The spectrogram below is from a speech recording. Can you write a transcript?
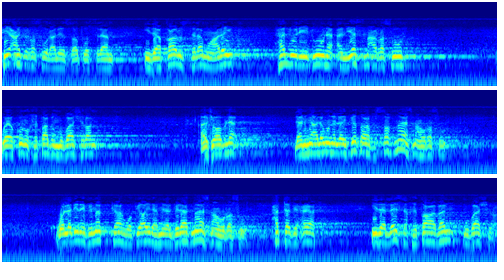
في عهد الرسول عليه الصلاة والسلام إذا قالوا السلام عليك هل يريدون أن يسمع الرسول؟ ويكون خطابا مباشرا؟ الجواب لا لأنهم يعلمون الذي في طرف الصف ما يسمعه الرسول. والذين في مكة وفي غيرها من البلاد ما يسمعه الرسول حتى في حياته. إذا ليس خطابا مباشرا.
